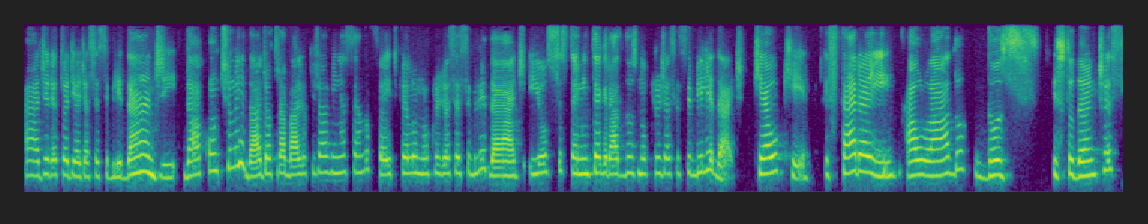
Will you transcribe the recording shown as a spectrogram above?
A Diretoria de Acessibilidade dá continuidade ao trabalho que já vinha sendo feito pelo Núcleo de Acessibilidade e o Sistema Integrado dos Núcleos de Acessibilidade, que é o quê? Estar aí ao lado dos estudantes,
